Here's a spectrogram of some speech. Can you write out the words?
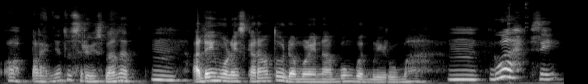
oh plannya tuh serius banget Hmm. ada yang mulai sekarang tuh udah mulai nabung buat beli rumah Hmm. Gue sih.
